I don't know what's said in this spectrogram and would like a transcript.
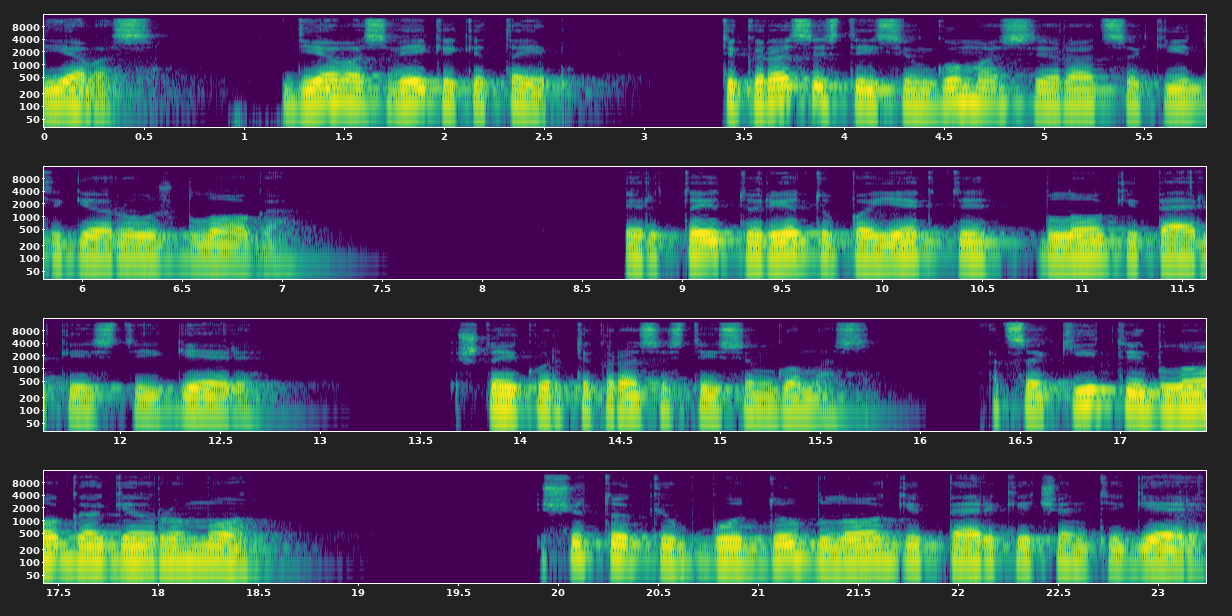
Dievas. Dievas veikia kitaip. Tikrasis teisingumas yra atsakyti geru už blogą. Ir tai turėtų pajėgti blogį perkeisti į gėrį. Štai kur tikrasis teisingumas. Atsakyti į blogą gerumu šitokiu būdu blogį perkeičiant į gėrį.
